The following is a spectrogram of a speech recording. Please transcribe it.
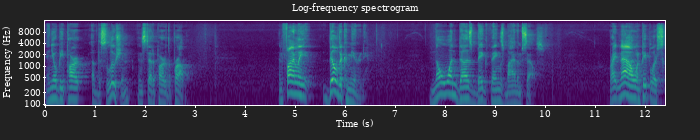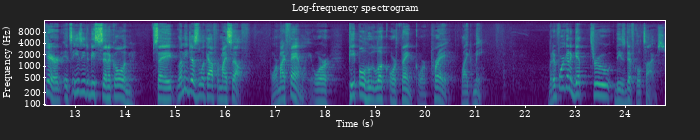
And you'll be part of the solution instead of part of the problem. And finally, build a community. No one does big things by themselves. Right now, when people are scared, it's easy to be cynical and say, let me just look out for myself or my family or people who look or think or pray like me. But if we're going to get through these difficult times,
